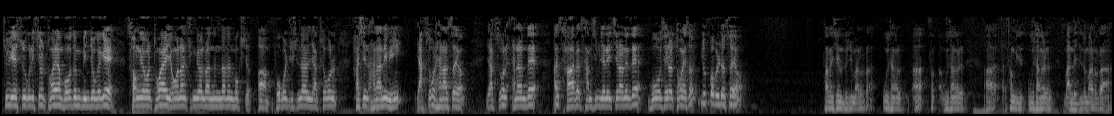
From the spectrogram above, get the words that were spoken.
주 예수 그리스도를 통하여 모든 민족에게 성령을 통하여 영원한 생명을 받는다는 목적, 아, 복을 주신다는 약속을 하신 하나님이 약속을 해놨어요. 약속을 해놨는데 한 430년이 지났는데 모세를 통해서 율법을 줬어요. 다른 신을 두지 말아라. 우상을 아, 우상을 아, 성기 우상을 만들지도 말아라.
